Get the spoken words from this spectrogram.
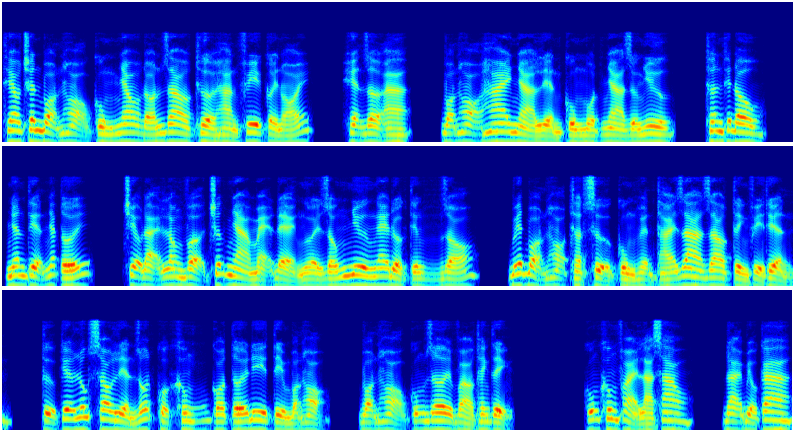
Theo chân bọn họ cùng nhau đón giao thừa Hàn Phi cười nói, hiện giờ à, bọn họ hai nhà liền cùng một nhà dường như, thân thiết đâu, nhân tiện nhắc tới, triệu đại long vợ trước nhà mẹ đẻ người giống như nghe được tiếng gió, biết bọn họ thật sự cùng huyện Thái gia giao tình phỉ thiện, tự kia lúc sau liền rốt cuộc không có tới đi tìm bọn họ, bọn họ cũng rơi vào thanh tịnh. Cũng không phải là sao, đại biểu ca,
